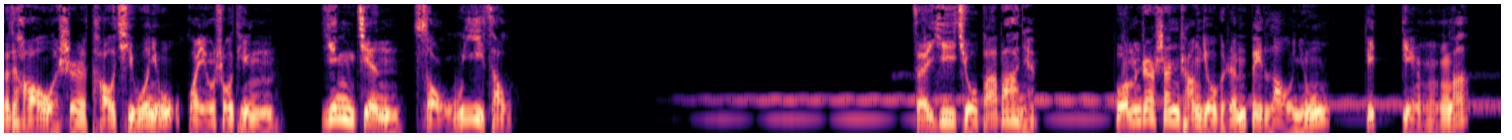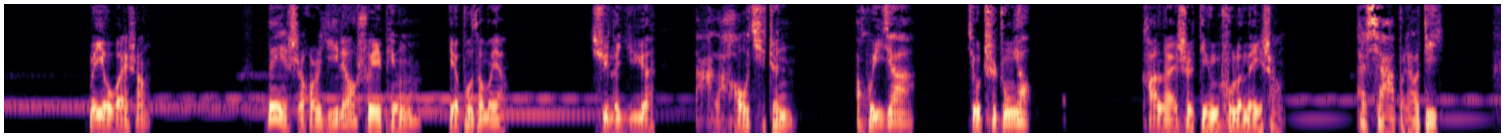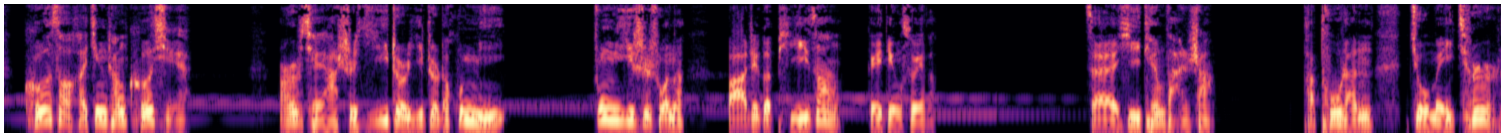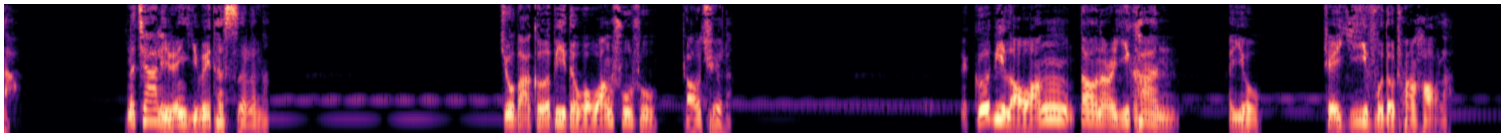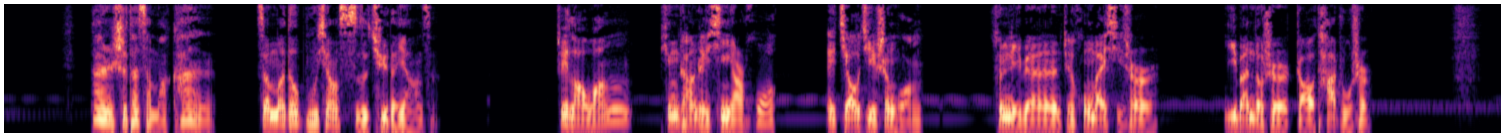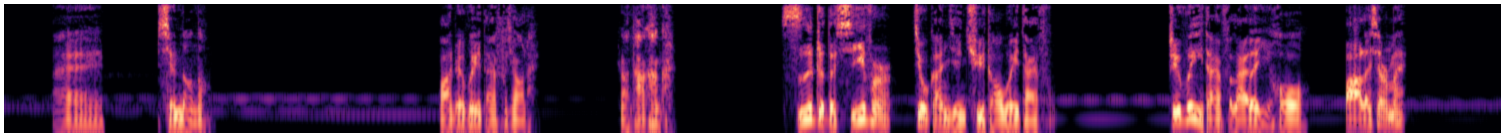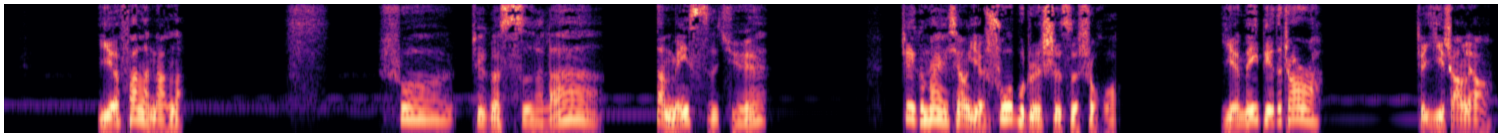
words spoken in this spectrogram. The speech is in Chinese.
大家好，我是淘气蜗牛，欢迎收听《阴间走一遭》。在一九八八年，我们这儿山场有个人被老牛给顶了，没有外伤。那时候医疗水平也不怎么样，去了医院打了好几针，回家就吃中药，看来是顶出了内伤，他下不了地。咳嗽还经常咳血，而且呀是一阵一阵的昏迷。中医是说呢，把这个脾脏给顶碎了。在一天晚上，他突然就没气儿了。那家里人以为他死了呢，就把隔壁的我王叔叔找去了。那隔壁老王到那儿一看，哎呦，这衣服都穿好了。但是他怎么看，怎么都不像死去的样子。这老王平常这心眼活，那交际甚广，村里边这红白喜事儿，一般都是找他主事儿。哎，先等等，把这魏大夫叫来，让他看看。死者的媳妇儿就赶紧去找魏大夫。这魏大夫来了以后，把了下脉。也犯了难了，说这个死了，但没死绝。这个脉象也说不准是死是活，也没别的招啊。这一商量，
